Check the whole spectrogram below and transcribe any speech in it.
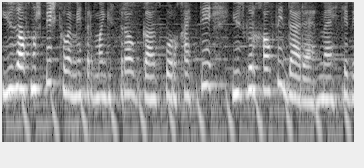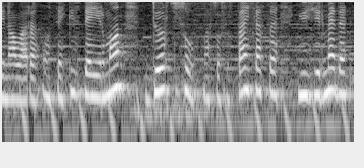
165 km magistral qaz boru xətti, 146 idarə müəssisə binaları, 18 dəyirman, 4 su nasosu stansiyası, 120 ədəd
